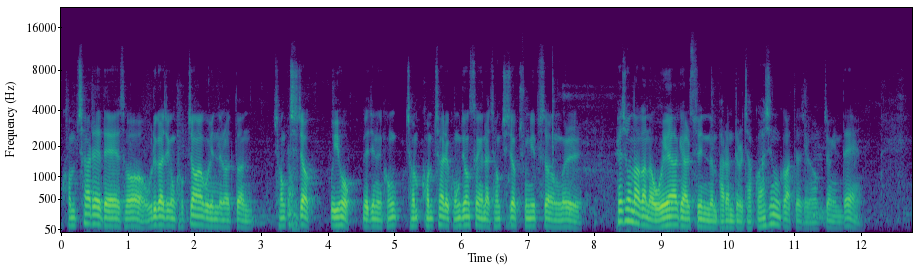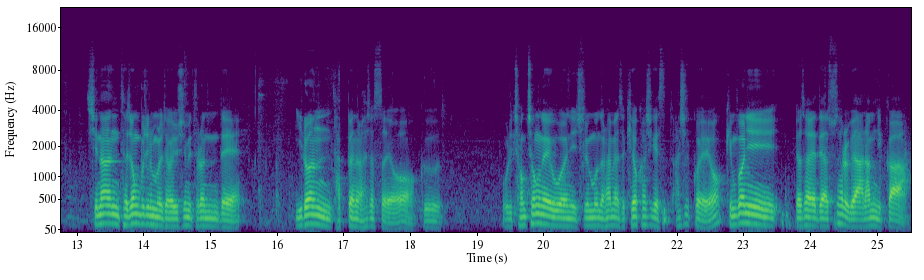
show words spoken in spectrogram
검찰에 대해서 우리가 지금 걱정하고 있는 어떤 정치적 의혹 내지는 검, 점- 검찰의 공정성이나 정치적 중립성을 훼손하거나 오해하게 할 수 있는 발언들을 자꾸 하시는 것 같아요. 제가 걱정인데 지난 대정부 질문을 제가 유심히 들었는데 이런 답변을 하셨어요. 그 우리 정청래 의원이 질문을 하면서 기억하시겠 하실 거예요. 김건희 여사에 대한 수사를 왜 안 합니까?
